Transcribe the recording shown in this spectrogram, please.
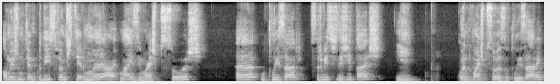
Ao mesmo tempo disso, vamos ter mais e mais pessoas a utilizar serviços digitais e quanto mais pessoas utilizarem,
